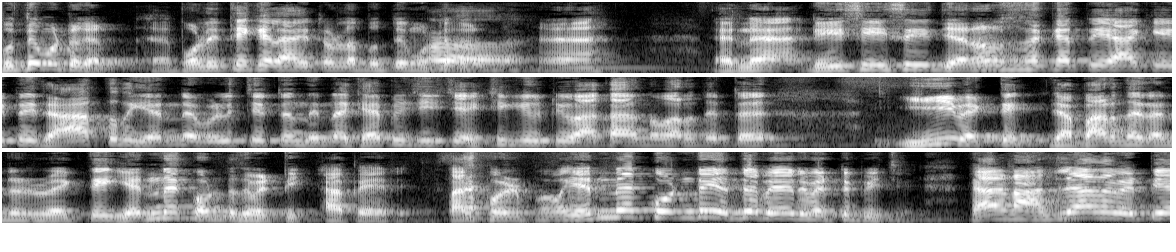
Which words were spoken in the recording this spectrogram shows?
ബുദ്ധിമുട്ടുകൾ പൊളിറ്റിക്കലായിട്ടുള്ള ബുദ്ധിമുട്ടുകൾ എന്നെ D C C general secretary ആക്കിയിട്ട് രാത്രി എന്നെ വിളിച്ചിട്ട് നിന്നെ K P C C executive ആക്കാമെന്ന് പറഞ്ഞിട്ട് ഈ വ്യക്തി ഞാൻ പറഞ്ഞ രണ്ടൊരു വ്യക്തി എന്നെ കൊണ്ട് വെട്ടി ആ പേര്. പലപ്പോഴും എന്നെ കൊണ്ട് എന്റെ പേര് വെട്ടിപ്പിച്ച്. കാരണം അല്ലാതെ വെട്ടിയ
